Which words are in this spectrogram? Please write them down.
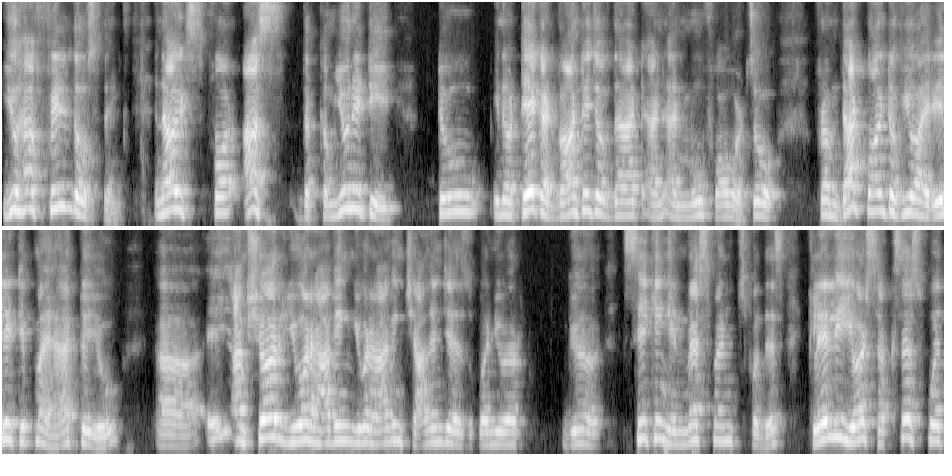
you have filled those things. And now it's for us, the community, to you know take advantage of that and, and move forward. So from that point of view, I really tip my hat to you. Uh, I'm sure you are having you were having challenges when you were you know, seeking investments for this. Clearly, your success with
